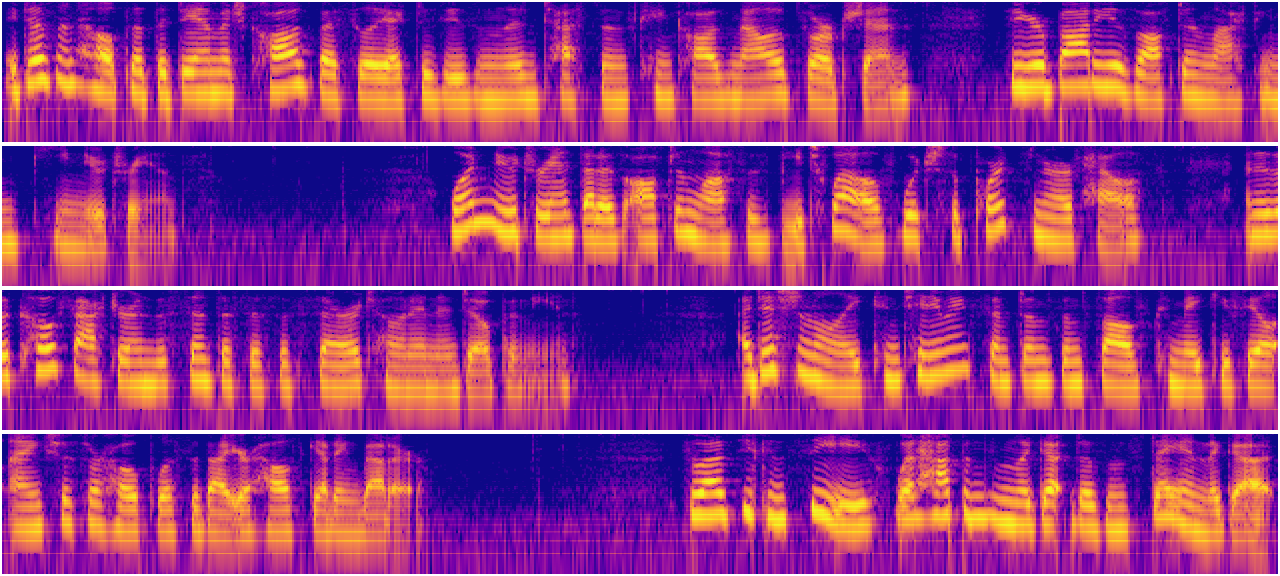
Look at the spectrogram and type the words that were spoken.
It doesn't help that the damage caused by celiac disease in the intestines can cause malabsorption, so your body is often lacking key nutrients. One nutrient that is often lost is B12, which supports nerve health and is a cofactor in the synthesis of serotonin and dopamine. Additionally, continuing symptoms themselves can make you feel anxious or hopeless about your health getting better. So, as you can see, what happens in the gut doesn't stay in the gut,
